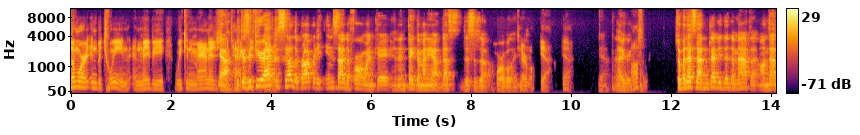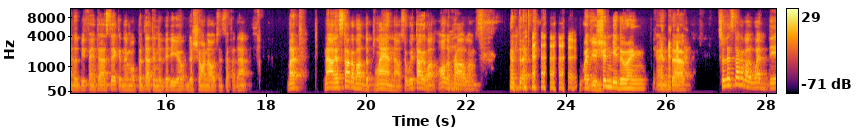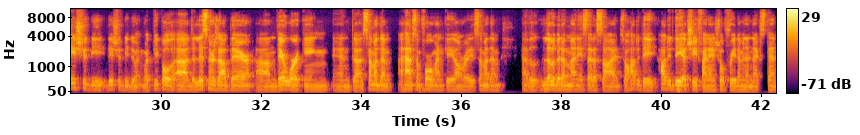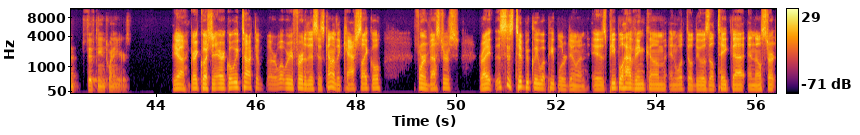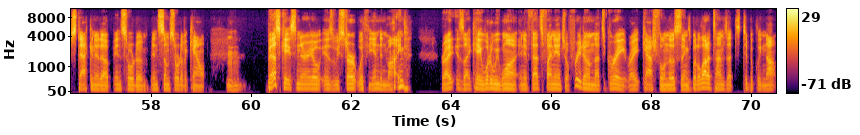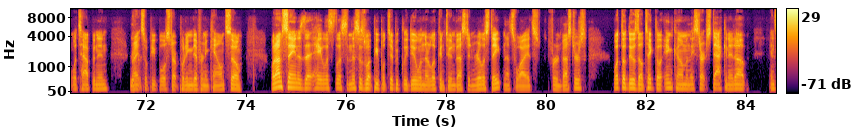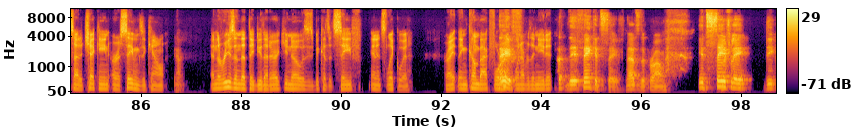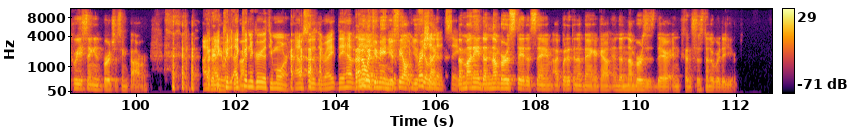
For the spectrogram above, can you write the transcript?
somewhere in between and maybe we can manage the Yeah, tax because if issue you have to sell the property inside the 401k and then take the money out, that's this is a horrible idea. terrible yeah yeah Yeah, I agree. awesome So, but that's that. I'm glad you did the math on that. That'd be fantastic. And then we'll put that in the video, the show notes and stuff like that. But now let's talk about the plan now. So we talk about all the Mhm. problems, and that- what you shouldn't be doing, and uh, so let's talk about what they should be they should be doing. What people, uh, the listeners out there, um, they're working, and uh, some of them have some 401k already. Some of them have a little bit of money set aside. So how do they how do they achieve financial freedom in the next 10, 15, 20 years? Yeah, great question, Eric. What we talked to, or what we refer to this as kind of the cash cycle for investors, right? This is typically what people are doing is people have income and what they'll do is they'll take that and they'll start stacking it up in sort of in some sort of account. Mhm. Best case scenario is we start with the end in mind, right? Is like, hey, what do we want? And if that's financial freedom, that's great, right? Cash flow and those things. But a lot of times that's typically not what's happening right? Yeah. So people will start putting different accounts. So what I'm saying is that hey, let's listen. This is what people typically do when they're looking to invest in real estate, and that's why it's for investors. What they'll do is they'll take the income and they start stacking it up inside a checking or a savings account. Yeah. And the reason that they do that, Eric, you know, is, is because it's safe and it's liquid, right? They can come back for Safe. it whenever they need it. They think it's safe. That's the problem. it's safely decreasing in purchasing power. I, But I could I couldn't agree with you more. Absolutely, right? They have. I the, know what uh, you mean. You feel- you feel like that it's safe. the money, the numbers stay the same. I put it in a bank account and the numbers is there and consistent over the years.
